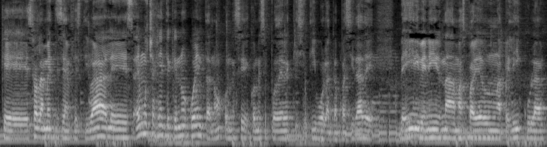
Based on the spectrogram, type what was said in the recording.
que solamente sean festivales. Hay mucha gente que no cuenta, ¿no? Con ese, con ese poder adquisitivo, la capacidad de, de ir y venir nada más para ver una película.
